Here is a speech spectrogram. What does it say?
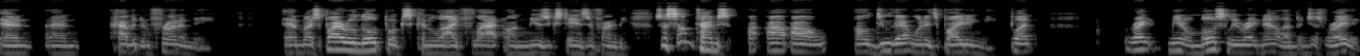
and and have it in front of me. And my spiral notebooks can lie flat on music stands in front of me. So sometimes I, I'll I'll do that when it's biting me. But right, you know, mostly right now I've been just writing.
